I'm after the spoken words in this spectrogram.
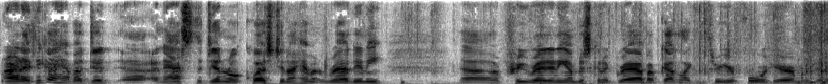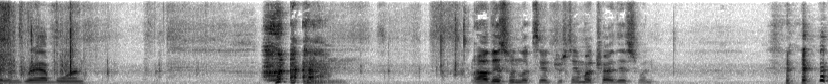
All right, I think I have a uh, an ask the general question. I haven't read any, uh, pre-read any. I'm just going to grab. I've got like three or four here. I'm going to go ahead and grab one. oh, this one looks interesting. I'm going to try this one.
